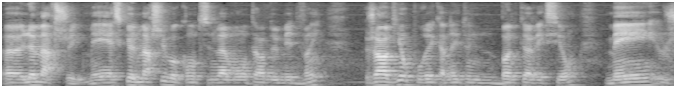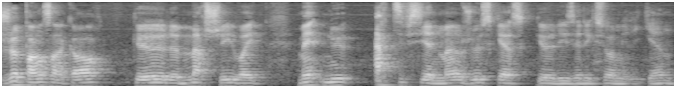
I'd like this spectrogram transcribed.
le marché. Mais est-ce que le marché va continuer à monter en 2020? Janvier, on pourrait connaître une bonne correction, mais je pense encore que le marché va être maintenu artificiellement jusqu'à ce que les élections américaines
